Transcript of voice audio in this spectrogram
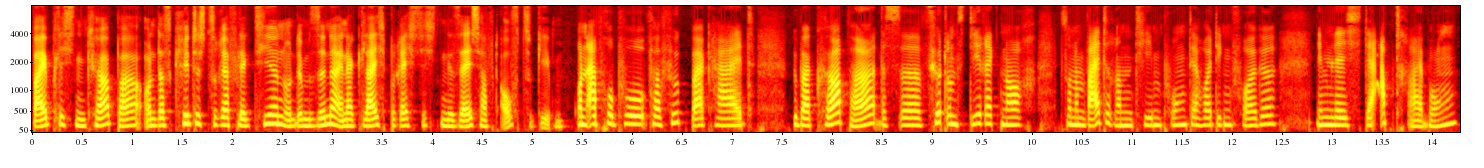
weiblichen Körper und das kritisch zu reflektieren und im Sinne einer gleichberechtigten Gesellschaft aufzugeben. Und apropos Verfügbarkeit über Körper, das äh, führt uns direkt noch zu einem weiteren Themenpunkt der heutigen Folge, nämlich der Abtreibung.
